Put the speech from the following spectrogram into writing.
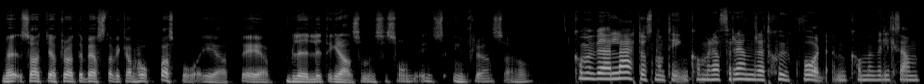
Men, så att jag tror att det bästa vi kan hoppas på är att det blir lite grann som en säsongsinfluensa. Ja. Kommer vi ha lärt oss någonting? Kommer det ha förändrat sjukvården? Kommer vi liksom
